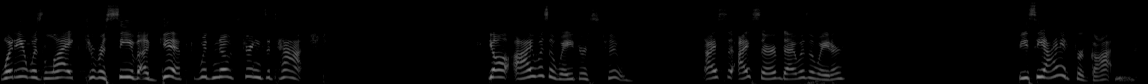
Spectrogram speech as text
what it was like to receive a gift with no strings attached. Y'all, I was a waitress too. I, I served, I was a waiter. But you see, I had forgotten.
